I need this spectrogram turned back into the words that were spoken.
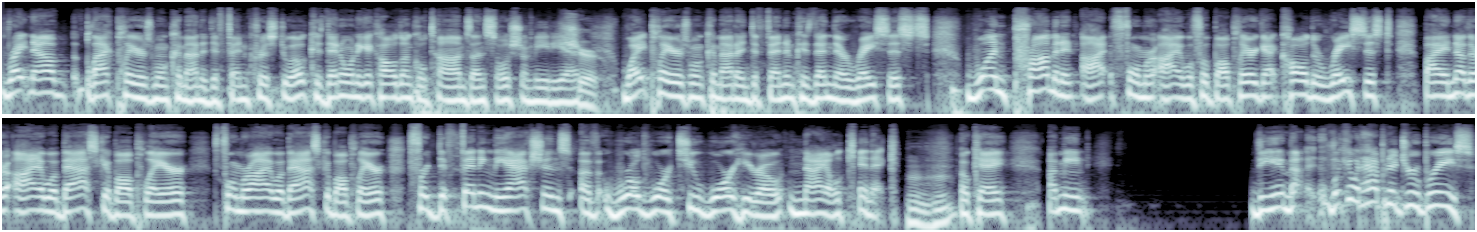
right now, black players won't come out and defend Chris Doyle because they don't want to get called Uncle Toms on social media. Sure. White players won't come out and defend him because then they're racists. One prominent I, former Iowa football player got called a racist by another Iowa basketball player, former Iowa basketball player, for defending the actions of World War II war hero Nile Kinnick. Mm-hmm. Okay. I mean, the look at what happened to Drew Brees.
